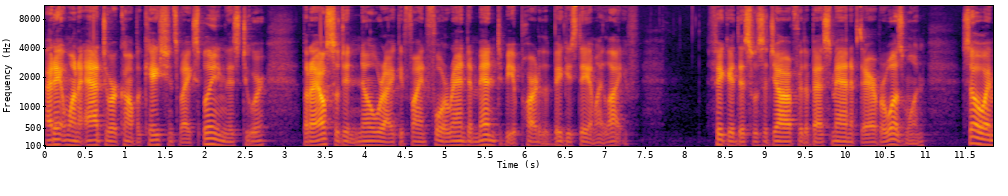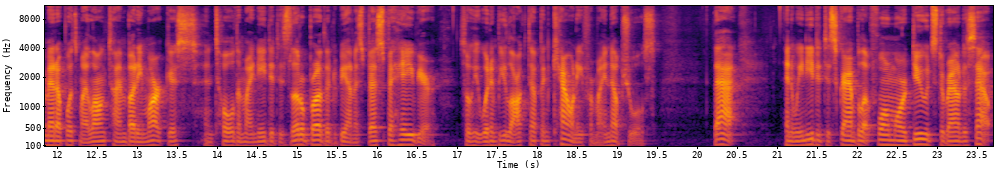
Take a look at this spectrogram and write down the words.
I didn't want to add to her complications by explaining this to her, but I also didn't know where I could find four random men to be a part of the biggest day of my life. Figured this was a job for the best man if there ever was one, so I met up with my longtime buddy Marcus and told him I needed his little brother to be on his best behavior so he wouldn't be locked up in county for my nuptials. That, and we needed to scramble up four more dudes to round us out.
